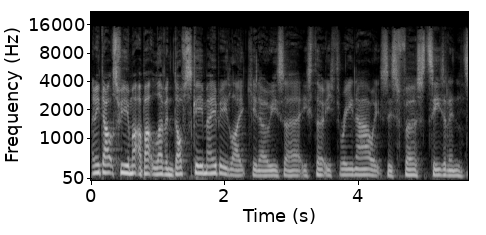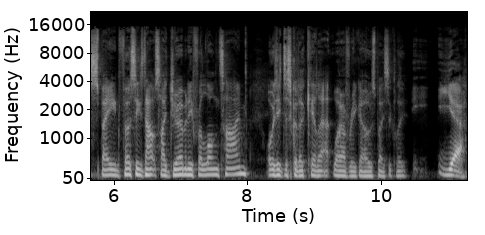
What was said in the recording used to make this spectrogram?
any doubts for you, Matt, about Lewandowski? Maybe like you know he's uh, he's 33 now. It's his first season in Spain, first season outside Germany for a long time, or is he just going to kill it wherever he goes? Basically, yeah,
